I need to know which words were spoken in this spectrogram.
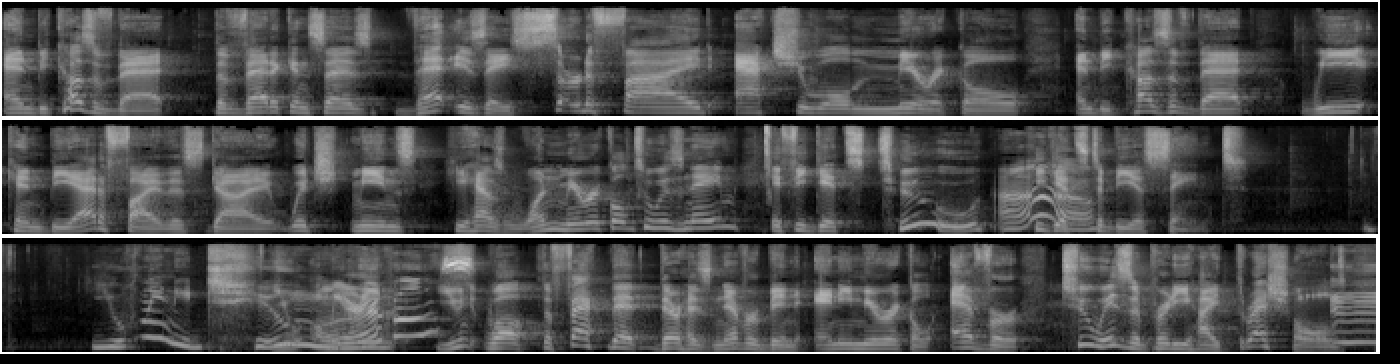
and because of that, the Vatican says that is a certified actual miracle, and because of that, we can beatify this guy, which means he has one miracle to his name. If he gets two, he gets Oh. to be a saint. You only need two You only- miracles? you, well, the fact that there has never been any miracle ever, two is a pretty high threshold, Mm.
